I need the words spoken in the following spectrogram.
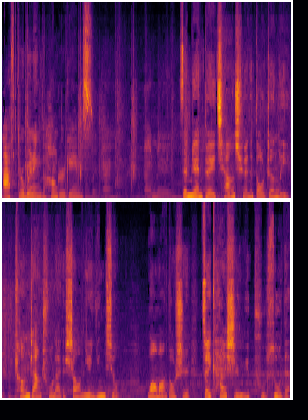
after winning the Hunger Games. 在面对强权的斗争里成长出来的少年英雄， 往往都是最开始于朴素的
